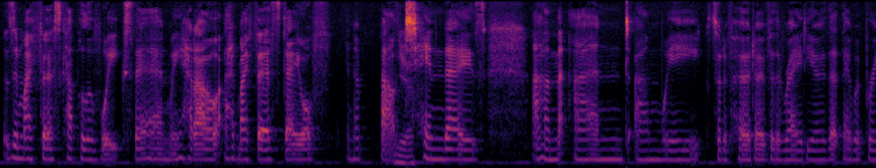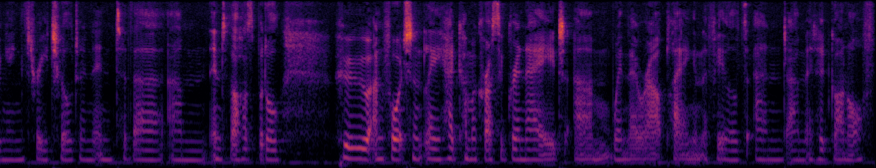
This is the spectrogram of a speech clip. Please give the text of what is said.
um, was in my first couple of weeks there, and we had our I had my first day off in about Yeah. ten days, um, and um, we sort of heard over the radio that they were bringing three children into the um, into the hospital, who unfortunately had come across a grenade um, when they were out playing in the fields, and um, it had gone off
